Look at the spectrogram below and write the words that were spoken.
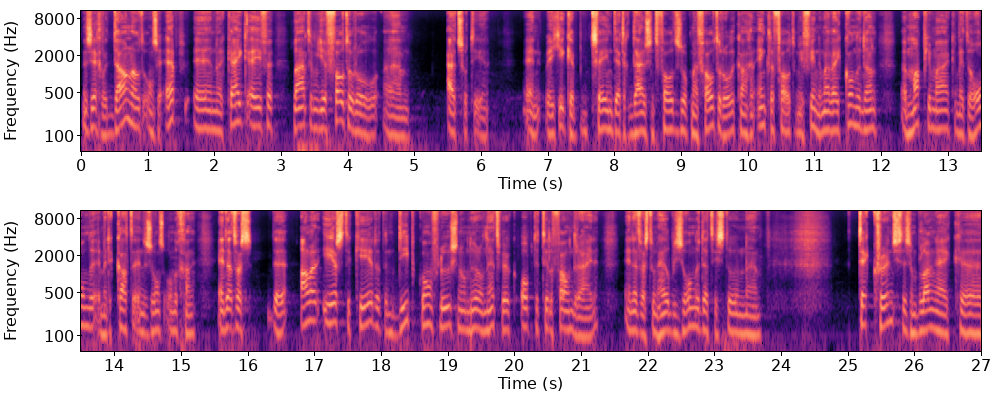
dan zeggen we download onze app en uh, kijk even, laat hem je fotorol um, uitsorteren. En weet je, ik heb 32.000 foto's op mijn fotorol. Ik kan geen enkele foto meer vinden. Maar wij konden dan een mapje maken met de honden en met de katten en de zonsondergang. En dat was de allereerste keer dat een Deep Convolutional Neural Network op de telefoon draaide. En dat was toen heel bijzonder. Dat is toen uh, TechCrunch, dat is een belangrijk uh,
